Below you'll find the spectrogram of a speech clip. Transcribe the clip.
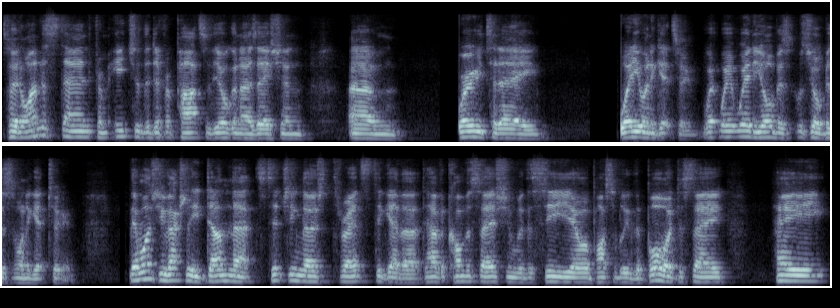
So to understand from each of the different parts of the organization, um, where are you today? Where do you want to get to? Where, where, where do your business, your business want to get to? Then once you've actually done that, stitching those threads together to have a conversation with the CEO or possibly the board to say, hey,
